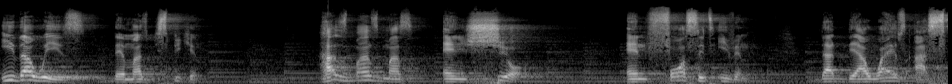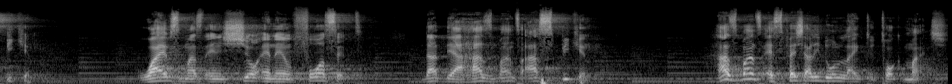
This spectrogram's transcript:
Either ways, they must be speaking. Husbands must ensure and force it even that their wives are speaking. Wives must ensure and enforce it that their husbands are speaking. Husbands, especially, don't like to talk much.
